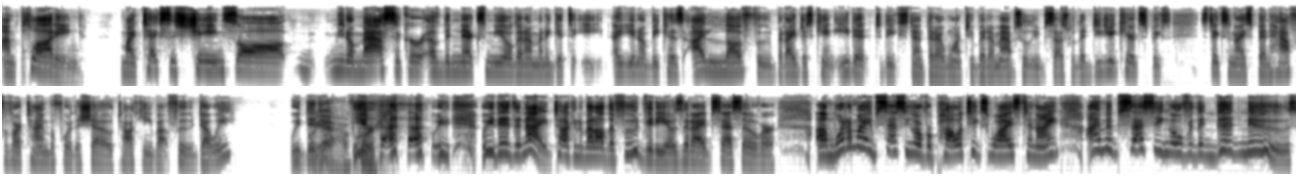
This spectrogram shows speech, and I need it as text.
I'm plotting my Texas chainsaw, you know, massacre of the next meal that I'm going to get to eat. Uh, you know, because I love food, but I just can't eat it to the extent that I want to. But I'm absolutely obsessed with it. DJ Carrot Sticks, Sticks and I spend half of our time before the show talking about food, don't we? We did. yeah, of course. we we did tonight talking about all the food videos that I obsess over. Um, what am I obsessing over politics wise tonight? I'm obsessing over the good news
